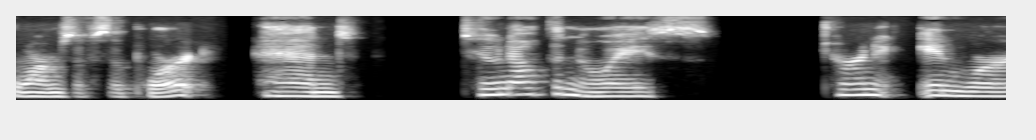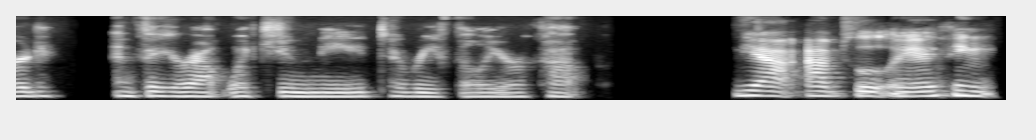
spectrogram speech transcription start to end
forms of support and tune out the noise, turn inward and figure out what you need to refill your cup. Yeah, absolutely. I think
